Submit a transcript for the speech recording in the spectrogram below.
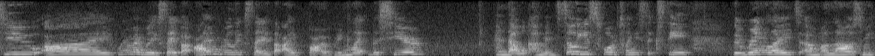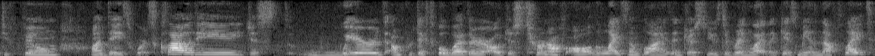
do I, what am I really excited about? I'm really excited that I bought a ring light this year and that will come in so useful in 2016. The ring light um, allows me to film on days where it's cloudy, just weird, unpredictable weather. I'll just turn off all the lights and blinds and just use the ring light that gives me enough light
